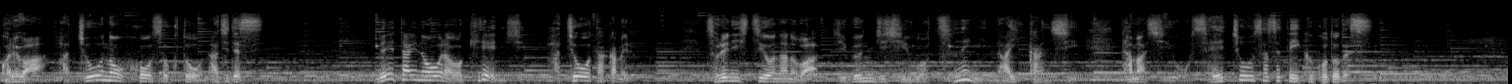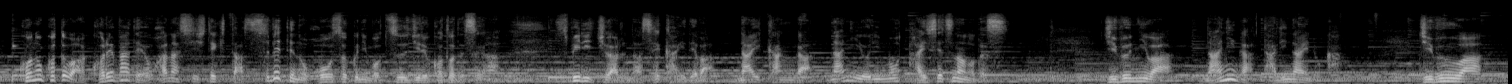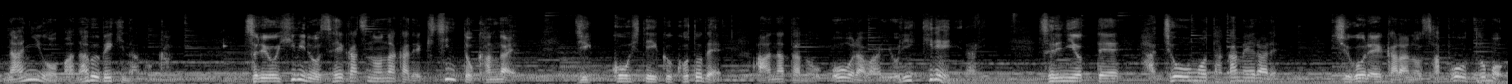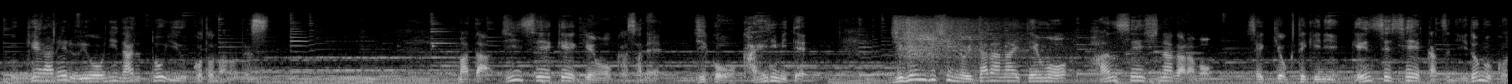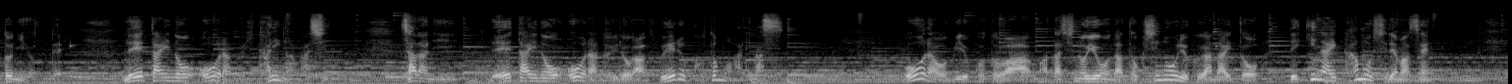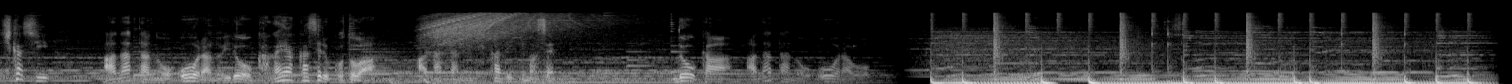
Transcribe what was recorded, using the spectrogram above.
これは波長の法則と同じです。霊体のオーラをきれいにし波長を高める。それに必要なのは自分自身を常に内観し魂を成長させていくことです。このことはこれまでお話ししてきた全ての法則にも通じることですがスピリチュアルな世界では内観が何よりも大切なのです。自分には何が足りないのか。自分は何を学ぶべきなのか。それを日々の生活の中できちんと考え実行していくことであなたのオーラはよりきれいになりそれによって波長も高められ守護霊からのサポートも受けられるようになるということなのです。また人生経験を重ね自己を顧みて自分自身の至らない点を反省しながらも積極的に現世生活に挑むことによって霊体のオーラの光が増しさらに霊体のオーラの色が増えることもあります。オーラを見ることは私のような特殊能力がないとできないかもしれません。しかしあなたのオーラの色を輝かせることはあなたにしかできません。どうかあなたのオーラを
